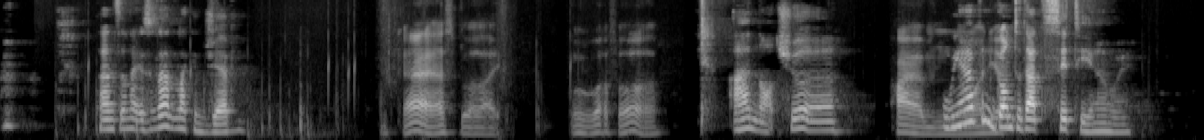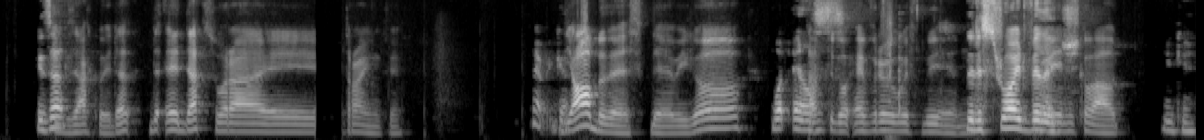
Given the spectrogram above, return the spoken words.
Tanzanite, is that like a gem? Yes, but like, what for? I'm not sure. I am. We no haven't idea. gone to that city, have we? Is that exactly that. eh, that's what I trying to. There we go. The obelisk. There we go. What else? Time to go everywhere we've been. The destroyed village. Rain village. Cloud. Okay.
